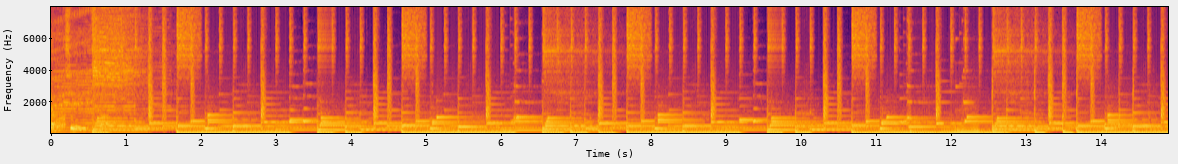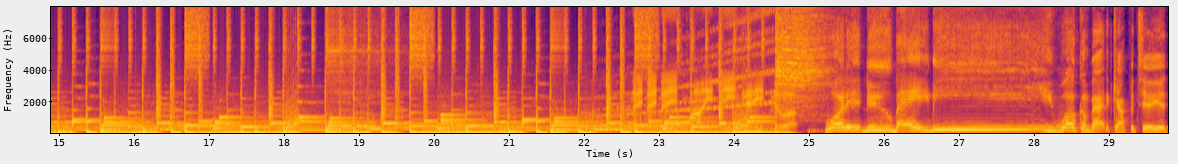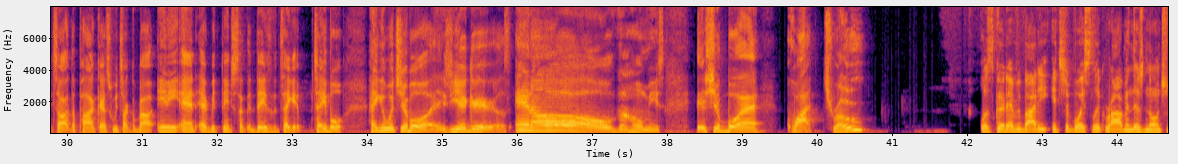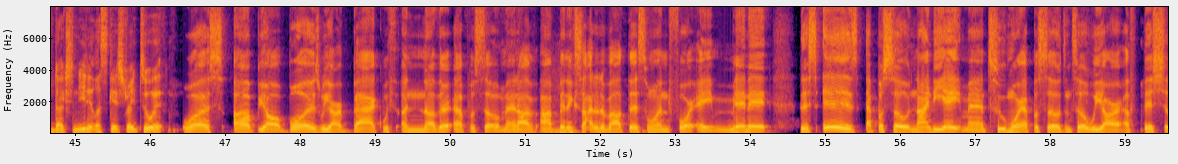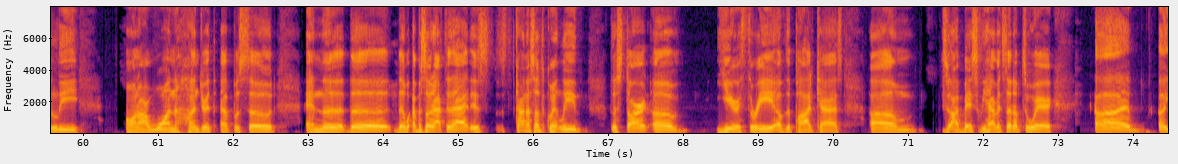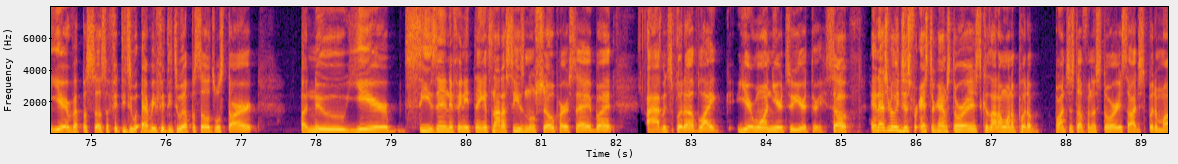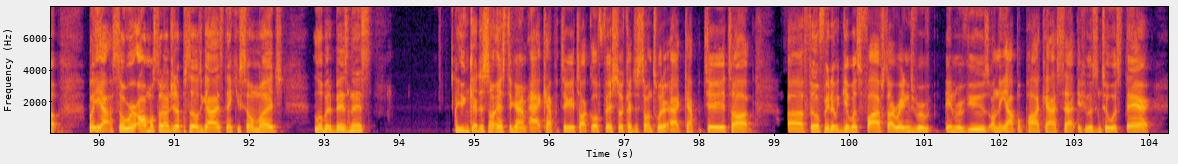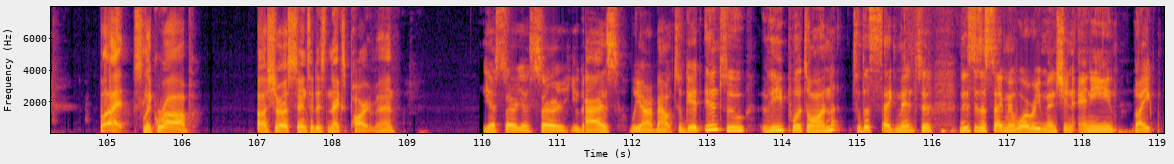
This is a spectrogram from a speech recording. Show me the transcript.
Cafeteria Talk. What it do, baby? Welcome back to Cafeteria Talk, the podcast. Where we talk about any and everything, just like the days of the table, hanging with your boys, your girls, and all the homies. It's your boy Quattro. What's good, everybody? It's your boy Slick Robin. there's no introduction needed. Let's get straight to it. What's up, y'all boys? We are back with another episode, man. I've I've been mm-hmm. excited about this one for a minute. This is episode 98, man. Two more episodes until we are officially on our 100th episode. And the the the episode after that is kind of subsequently the start of year 3 of the podcast. Um so I basically have it set up to where uh a year of episodes, so 52 every 52 episodes will start a new year season if anything. It's not a seasonal show per se, but I have it split up like year one, year two, year three. So, and that's really just for Instagram stories because I don't want to put a bunch of stuff in a story. So I just split them up. But yeah, so we're almost 100 episodes, guys. Thank you so much. A little bit of business. You can catch us on Instagram at Cafeteria Talk Official. Catch us on Twitter at Cafeteria Talk. Uh, feel free to give us five star ratings and reviews on the Apple Podcast app if you listen to us there. But Slick Rob, usher us into this next part, man. Yes, sir. Yes, sir. You guys, we are about to get into the put on to the segment. This is a segment where we mention any like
